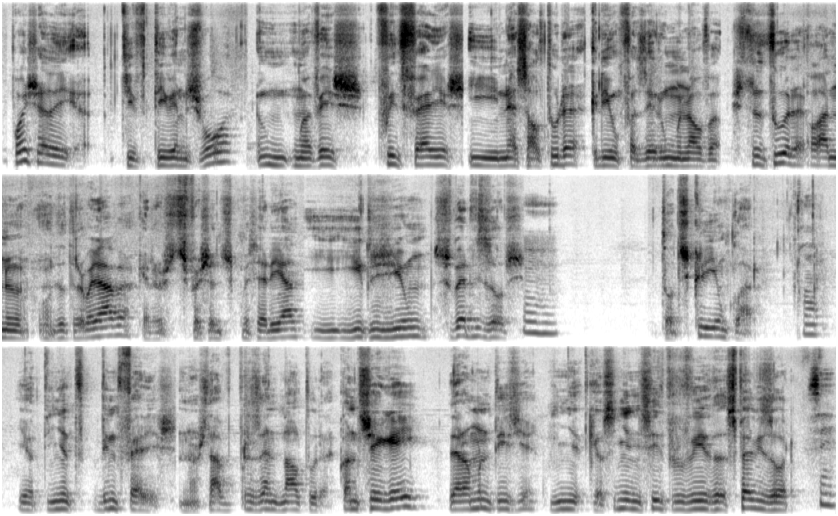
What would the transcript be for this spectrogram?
Depois já dei- tive, tive em Lisboa, um- uma vez fui de férias e nessa altura queriam fazer uma nova estrutura lá no, onde eu trabalhava, que eram os despachantes de comissariado, e, e elegiam supervisores. Todos queriam, claro. Claro. Eu tinha vindo de férias, não estava presente na altura. Quando cheguei, deram uma notícia que eu tinha sido promovido a supervisor. Sim.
